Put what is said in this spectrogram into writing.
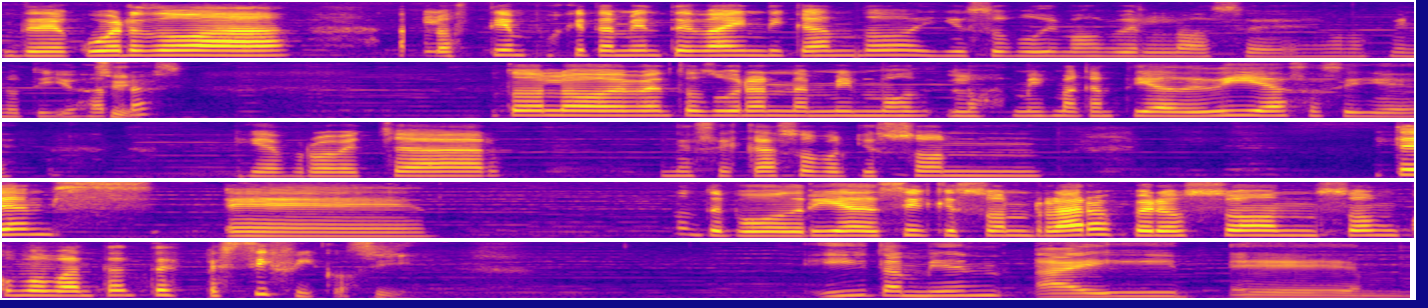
De, acuerdo a, los tiempos que también te va indicando, y eso pudimos verlo hace unos minutillos atrás. Todos los eventos duran la, mismo, la misma cantidad de días, así que hay que aprovechar en ese caso porque son ítems eh, no te podría decir que son raros pero son son como bastante específicos. Sí. Y también hay em,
